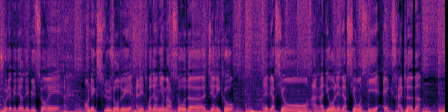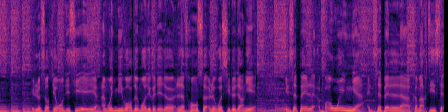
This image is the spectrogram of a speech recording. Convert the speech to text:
Je vous l'avais dit en début de soirée, on exclut aujourd'hui les trois derniers morceaux de Jericho, les versions à radio, les versions aussi extra club. Ils le sortiront d'ici un mois et demi, voire deux mois du côté de la France. Le voici le dernier. Il s'appelle Bowing. Il s'appelle comme artiste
